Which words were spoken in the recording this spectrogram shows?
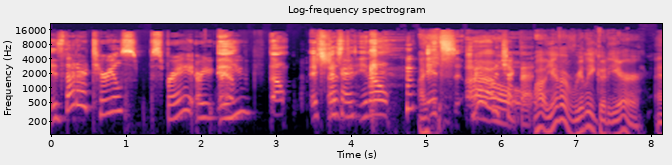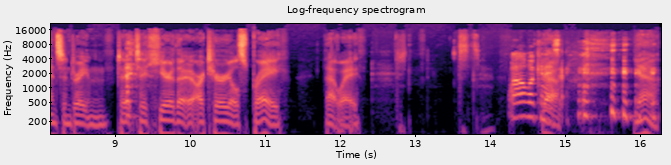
is that arterial spray? Are you? Are you? No, it's just Okay. you know, I, it's. Might want to check oh. that. wow, you have a really good ear, Ensign Drayton, to to hear the arterial spray that way. Well, what can Yeah. I say? Yeah.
